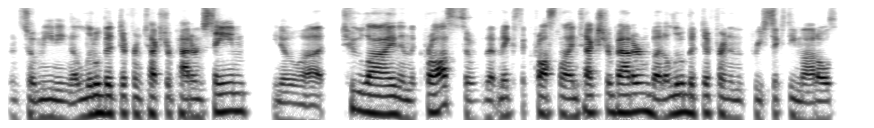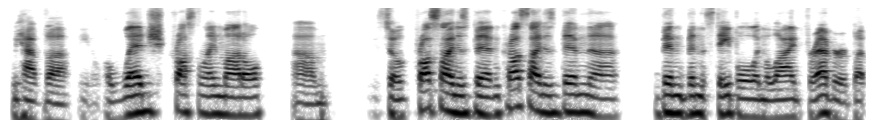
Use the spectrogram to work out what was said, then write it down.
And so meaning a little bit different texture pattern, same, you know, uh, two line in the cross. So that makes the cross line texture pattern, but a little bit different in the 360 models. We have, uh, you know, a wedge cross line model. Um, so crossline has been cross line has been uh, been been the staple in the line forever, but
